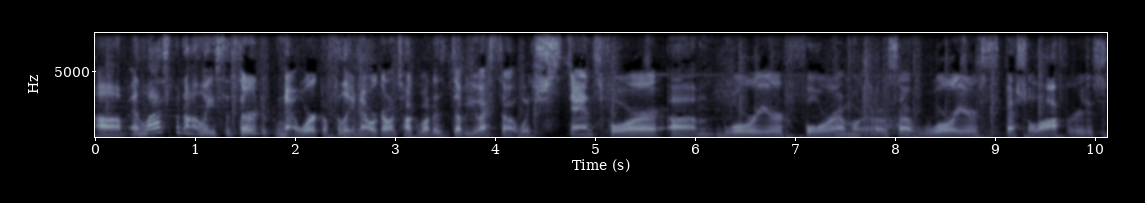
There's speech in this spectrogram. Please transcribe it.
Um, and last but not least, the third network, affiliate network I want to talk about is WSO, which stands for um, Warrior Forum or, or sorry, Warrior Special Offers.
